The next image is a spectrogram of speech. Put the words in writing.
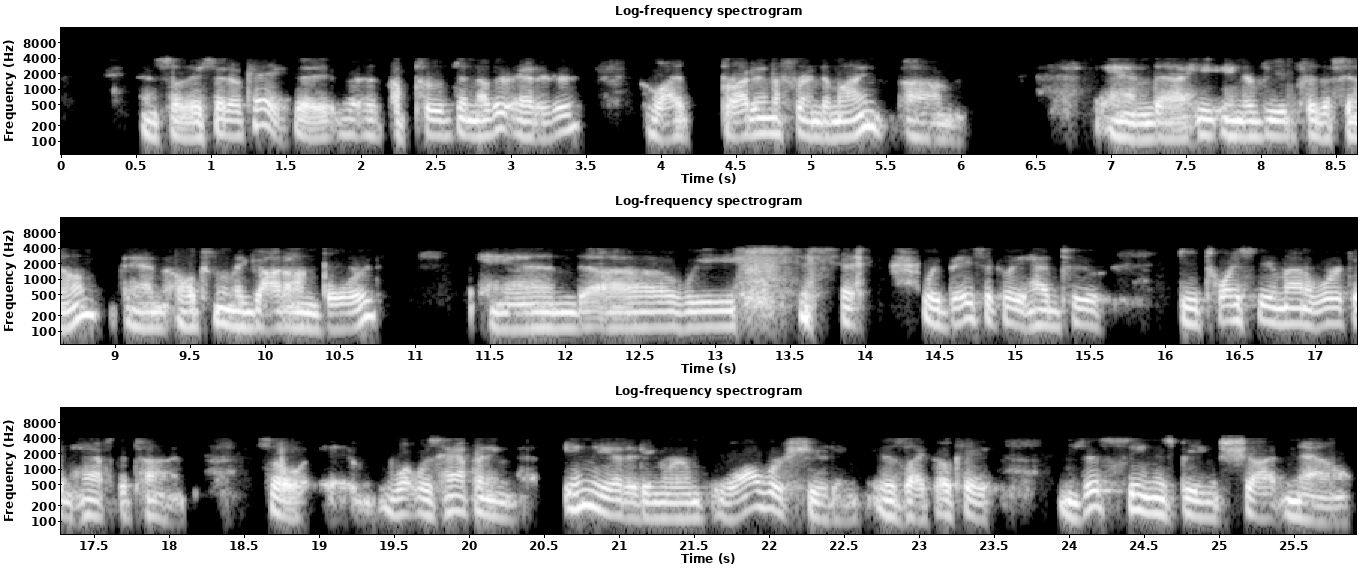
And so they said, okay, they approved another editor who I brought in a friend of mine. Um, and uh, he interviewed for the film and ultimately got on board. And uh, we we basically had to do twice the amount of work in half the time. So uh, what was happening in the editing room while we're shooting is like, okay, this scene is being shot now.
